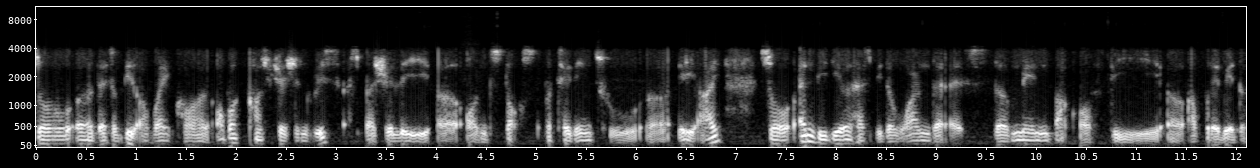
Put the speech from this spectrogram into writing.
So uh, there's a bit of what I call over concentration risk, especially uh, on stocks pertaining to uh, AI. So Nvidia has been the one that is the main bulk of the, uh, I'll put it away, the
